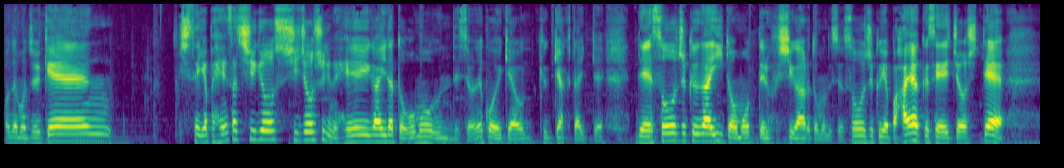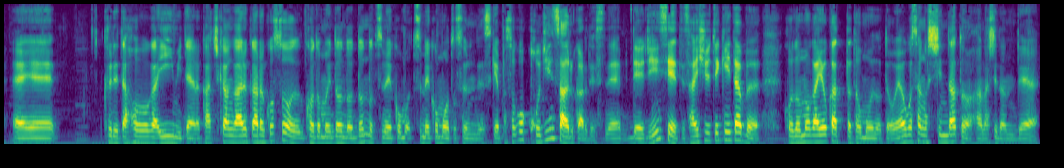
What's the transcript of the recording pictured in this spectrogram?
ほんでも受験やっぱ偏差値修行至上主義の弊害だと思うんですよね。こういう虐待って。で早熟がいいと思ってる節があると思うんですよ。早熟やっぱ早く成長してえーくれた方がいいみたいな価値観があるからこそ子供にどんどんどんどん詰め込も詰め込もうとするんですけどやっぱそこ個人差あるからですね。で人生って最終的に多分子供が良かったと思うのって親御さんが死んだ後の話なんで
